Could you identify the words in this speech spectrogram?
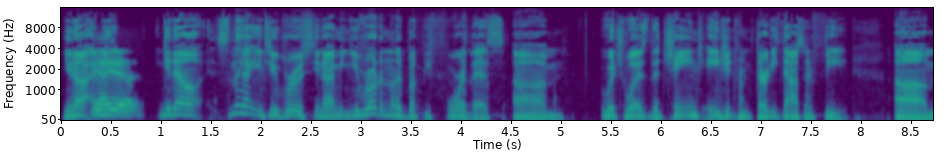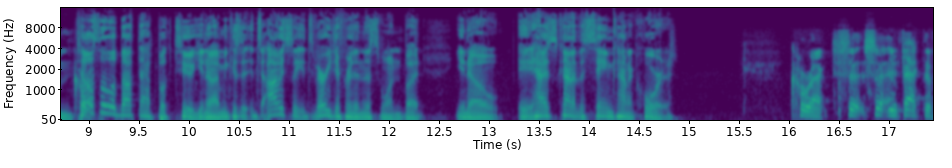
You know, I yeah, mean, yeah. you know, something about you too, Bruce. You know, I mean, you wrote another book before this, um, which was the Change Agent from Thirty Thousand Feet. Um, tell us a little about that book too. You know, I mean, because it's obviously it's very different than this one, but you know, it has kind of the same kind of chord. Correct. So, so in fact, the,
